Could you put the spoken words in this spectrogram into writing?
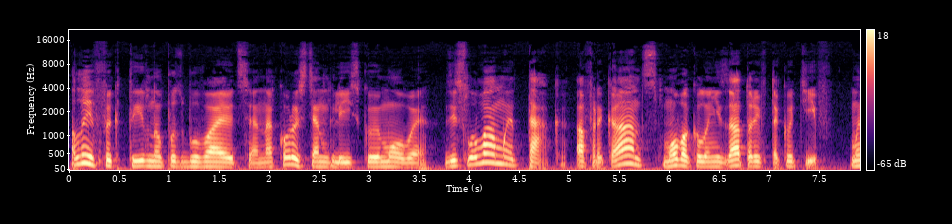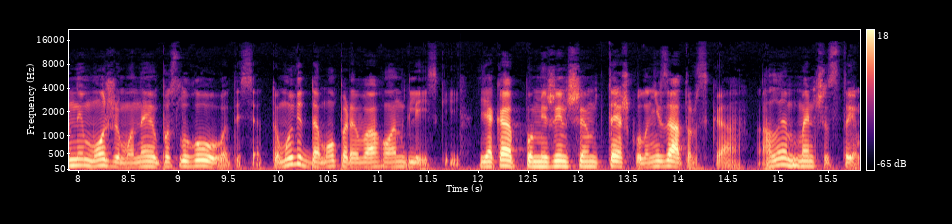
але ефективно позбуваються на користь англійської мови. Зі словами так, африканц, мова колонізаторів та котів. Ми не можемо нею послуговуватися, тому віддамо перевагу англійській, яка, поміж іншим, теж колонізаторська, але менше з тим.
